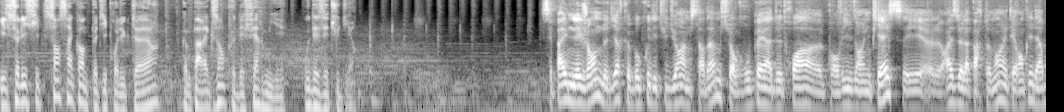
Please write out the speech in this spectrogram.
Il sollicite 150 petits producteurs, comme par exemple des fermiers ou des étudiants. C'est pas une légende de dire que beaucoup d'étudiants à Amsterdam se regroupaient à deux trois pour vivre dans une pièce et le reste de l'appartement était rempli d'herbe.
